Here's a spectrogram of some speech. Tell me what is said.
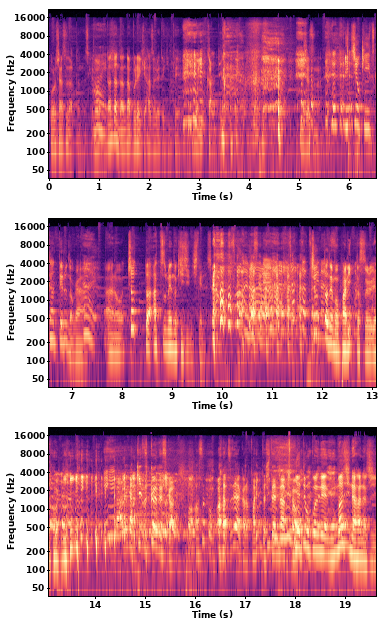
ポロシャツだったんですけど、はい。だんだんだんだんブレーキ外れてきてもういっかっていう。T シャツなんで。一応気使ってるのが、はい。あのちょっと厚めの生地にしてるんですよ。そうなんですね。ちょっとでもパリッとするように気づくんですか？ああそこ厚手やからパリッとしてんなって。いやでもこれねマジな話、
